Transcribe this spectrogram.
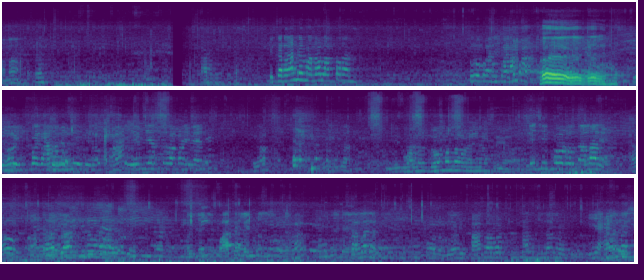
అన్నా. ఇక్కడ రాండి మన వాళ్ళు అంతా రండి ఏం చేస్తున్నారమ్మా ఇవన్నీ. దీనివల్ల దోమలు బ్లీచింగ్ పౌడర్ చల్లాలి. చల్లాలి బ్లీచింగ్ పౌడర్. ఈ పడుతుంది పిల్లలు. ఈ హ్యాండ్ వాష్.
